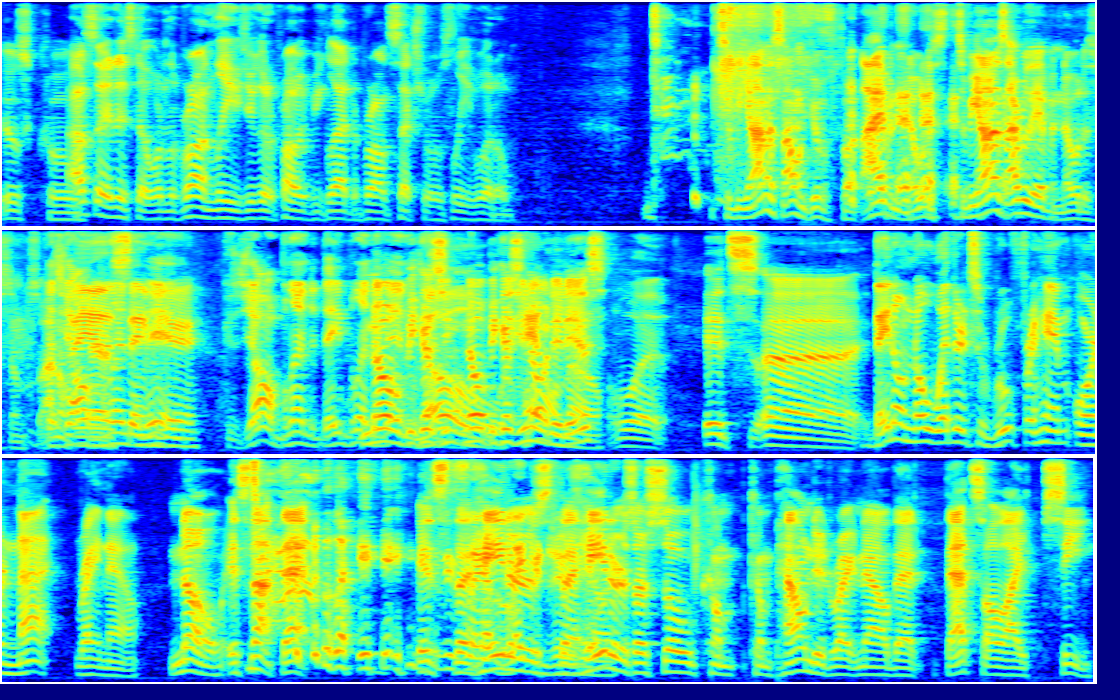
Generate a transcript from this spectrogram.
It was cool. I'll say this though: when LeBron leaves, you're gonna probably be glad LeBron's sexuals leave with him. to be honest, I don't give a fuck. I haven't noticed. To be honest, I really haven't noticed them. So I don't. y'all Yeah, blended same in. here. Cause y'all blended. They blended. No, in. because you, No, no, because you know what it no. is. what? It's uh They don't know whether to root for him or not right now. no, it's not that. like, It's the like, I have a Laker haters. The jersey haters are so com- compounded right now that that's all I see.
